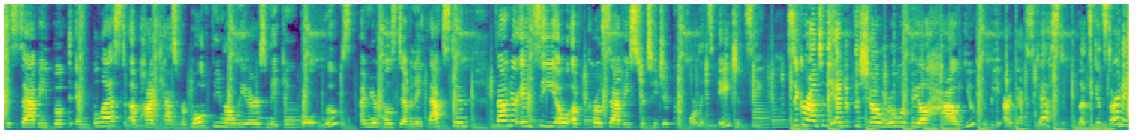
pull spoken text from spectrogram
to Savvy, Booked, and Blessed, a podcast for bold female leaders making bold moves. I'm your host, Devon A. Thaxton, founder and CEO of Pro Savvy Strategic Performance Agency. Stick around to the end of the show and we'll reveal how you can be our next guest. Let's get started.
